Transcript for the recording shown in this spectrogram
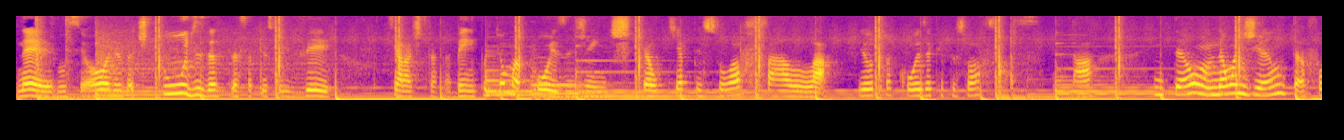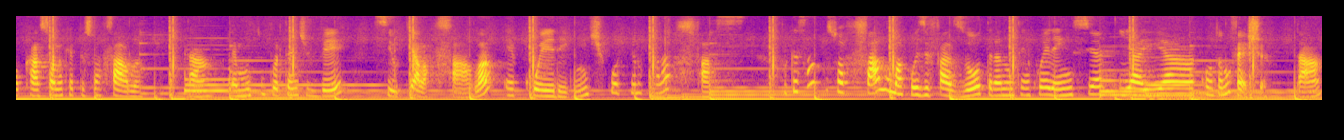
né? Você olha as atitudes dessa pessoa e vê que ela te trata bem, porque uma coisa, gente, é o que a pessoa fala e outra coisa é que a pessoa faz, tá? Então, não adianta focar só no que a pessoa fala, tá? É muito importante ver se o que ela fala é coerente com aquilo que ela faz. Porque se uma pessoa fala uma coisa e faz outra, não tem coerência e aí a conta não fecha, tá?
